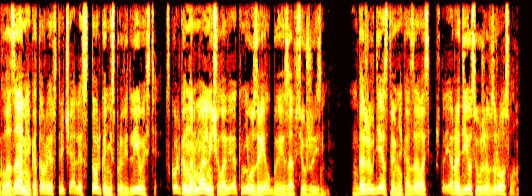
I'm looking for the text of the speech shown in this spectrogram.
Глазами, которые встречали столько несправедливости, сколько нормальный человек не узрел бы и за всю жизнь. Даже в детстве мне казалось, что я родился уже взрослым.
